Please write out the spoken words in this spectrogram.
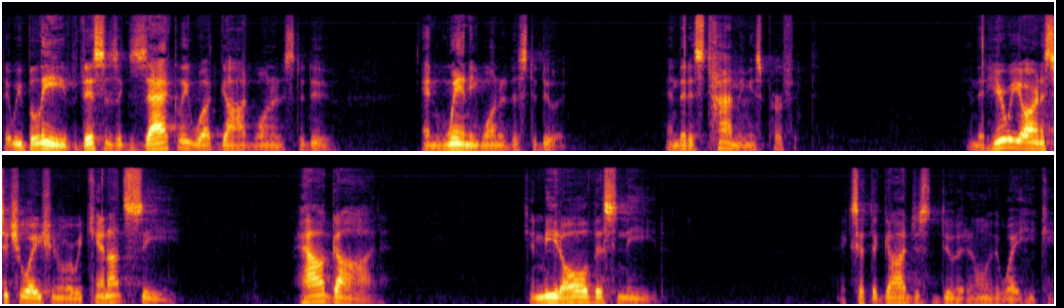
that we believe this is exactly what God wanted us to do and when He wanted us to do it, and that His timing is perfect. And that here we are in a situation where we cannot see how God can meet all this need, except that God just do it in only the way He can.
